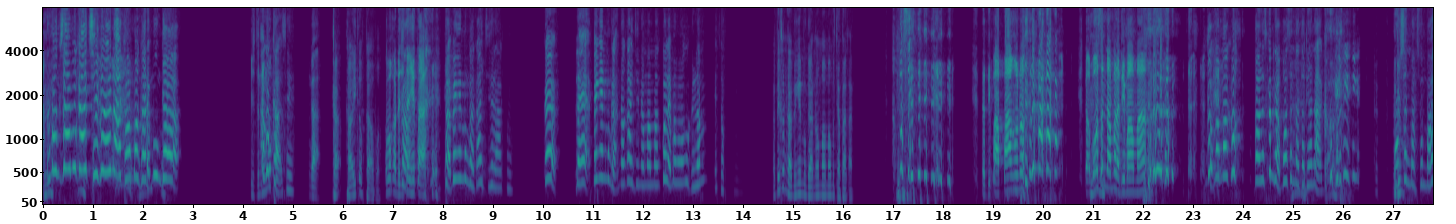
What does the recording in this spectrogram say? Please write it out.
Emang kamu kaji kok enak gampang karek munggah. Aku gak sih. Gak gak iku gak apa. kok ada Gak. cita-cita. Gak pengen munggah kaji lah aku. Kayak lek pengen munggah no kaji nama mamaku lek mamaku gelem eh cok. Tapi kan gak pengen munggah no mamamu jabatan. Apa sih? Dadi papa ngono. Gak bosen nama dari mama. Enggak mamaku balas kan gak bosen tadi anakku. bosen mah sumpah.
